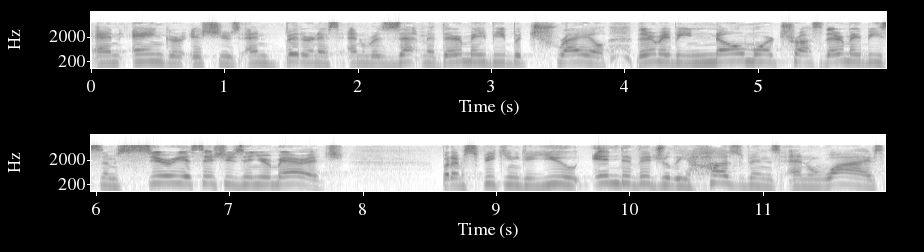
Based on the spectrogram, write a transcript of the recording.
and anger issues and bitterness and resentment. There may be betrayal. There may be no more trust. There may be some serious issues in your marriage. But I'm speaking to you individually, husbands and wives.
